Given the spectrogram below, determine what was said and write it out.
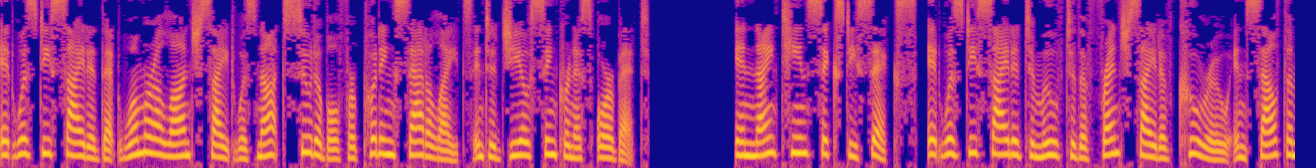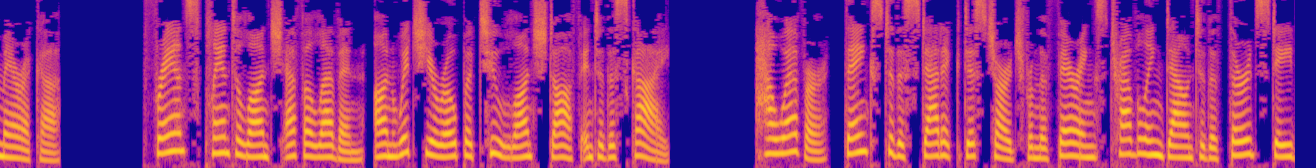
it was decided that Woomera launch site was not suitable for putting satellites into geosynchronous orbit. In 1966, it was decided to move to the French site of Kourou in South America. France planned to launch F-11, on which Europa 2 launched off into the sky, However, thanks to the static discharge from the fairings traveling down to the third stage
